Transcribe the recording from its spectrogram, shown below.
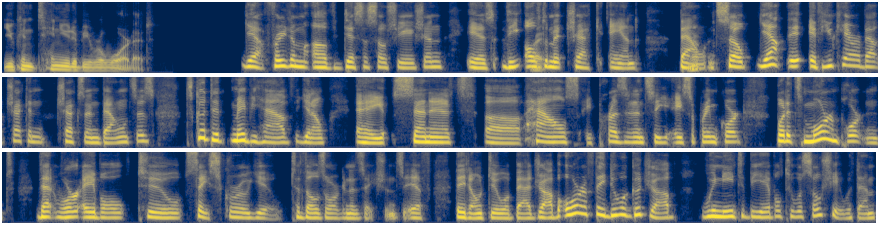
you continue to be rewarded. Yeah, freedom of disassociation is the ultimate right. check and balance. So yeah, if you care about check and checks and balances, it's good to maybe have you know a Senate, uh, House, a presidency, a Supreme Court. But it's more important that we're able to say screw you to those organizations if they don't do a bad job, or if they do a good job, we need to be able to associate with them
